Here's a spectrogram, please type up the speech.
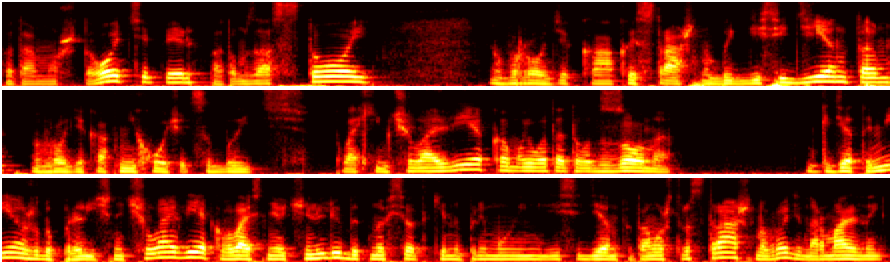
потому что оттепель, потом застой, вроде как и страшно быть диссидентом, вроде как не хочется быть плохим человеком, и вот эта вот зона где-то между, приличный человек, власть не очень любит, но все-таки напрямую не диссидент, потому что страшно, вроде нормальный,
